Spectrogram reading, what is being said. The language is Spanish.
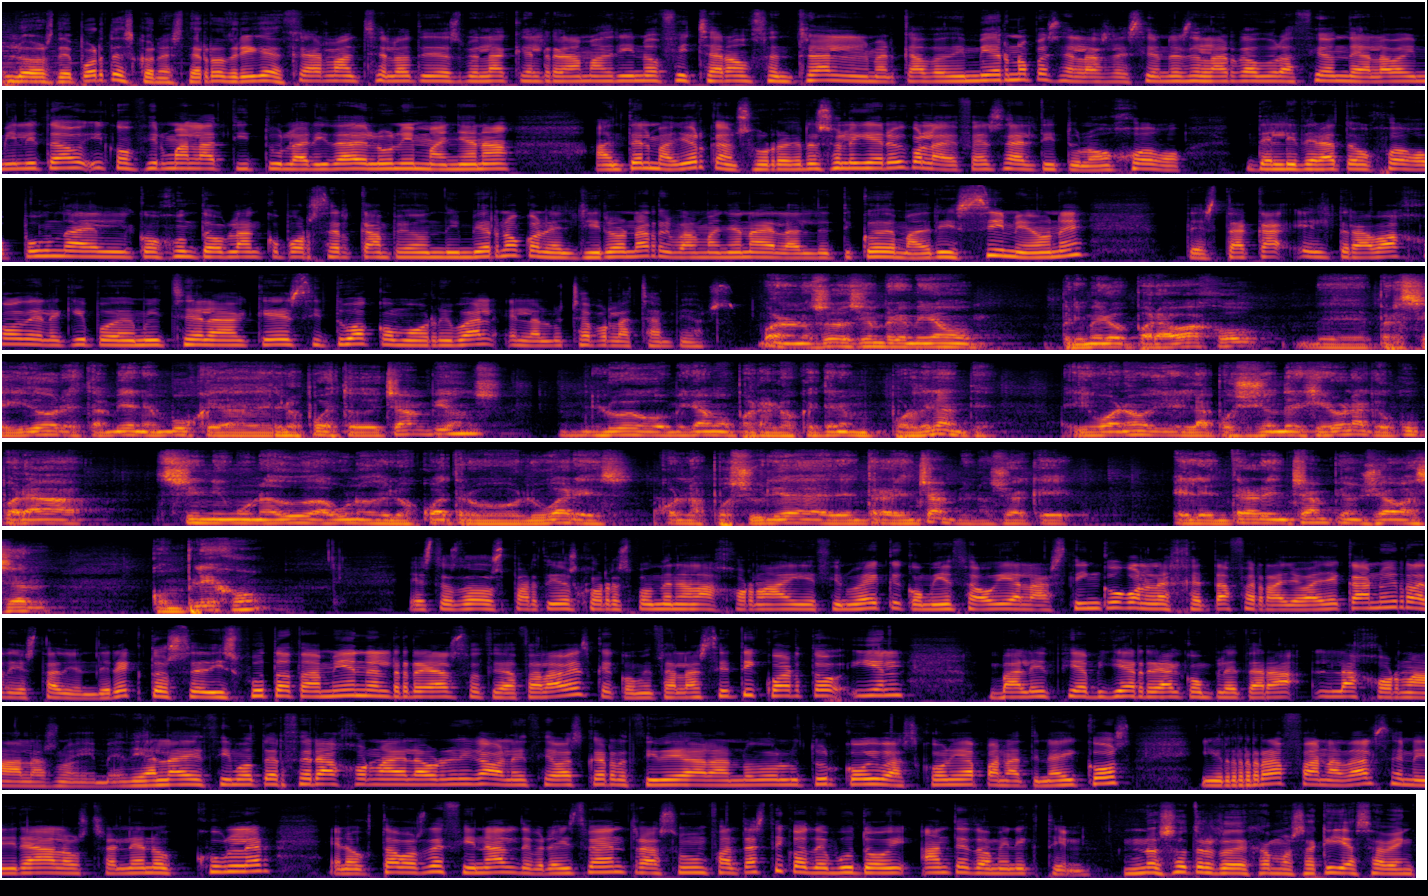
Los deportes con Esther Rodríguez. Carlo Ancelotti desvela que el Real Madrid no fichará un central en el mercado de invierno pese a las lesiones de larga duración de Alaba y Militao y confirma la titularidad de Lunin mañana ante el Mallorca en su regreso liguero y con la defensa del título en juego. Del liderato en juego, pugna el conjunto blanco por ser campeón de invierno con el Girona, rival mañana del Atlético de Madrid. Simeone destaca el trabajo del equipo de Michel al que sitúa como rival en la lucha por la Champions. Bueno, nosotros siempre miramos primero para abajo, de perseguidores también en búsqueda de los puestos de Champions, luego miramos para los que tenemos por delante. Y bueno, la posición del Girona que ocupará sin ninguna duda uno de los cuatro lugares con las posibilidades de entrar en Champions, o sea que el entrar en Champions ya va a ser complejo estos dos partidos corresponden a la jornada 19 que comienza hoy a las 5 con el Getafe Rayo Vallecano y Radio Estadio en directo. Se disputa también el Real Sociedad Alaves que comienza a las 7 y cuarto y el Valencia Villarreal completará la jornada a las 9 y media. En la decimotercera jornada de la Euroliga, Valencia Vázquez recibe a la Nodo Turco y Vasconia Panathinaikos y Rafa Nadal se medirá al australiano Kubler en octavos de final de Brisbane tras un fantástico debut hoy ante Dominic Thiem. Nosotros lo dejamos aquí, ya saben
